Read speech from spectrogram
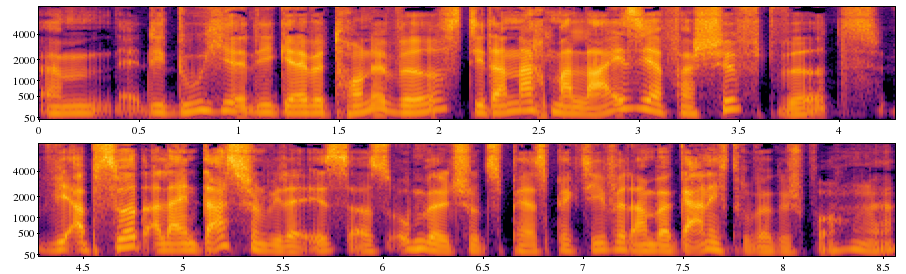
ähm, die du hier in die gelbe Tonne wirfst, die dann nach Malaysia verschifft wird, wie absurd allein das schon wieder ist aus Umweltschutzperspektive, da haben wir gar nicht drüber gesprochen. Ja.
